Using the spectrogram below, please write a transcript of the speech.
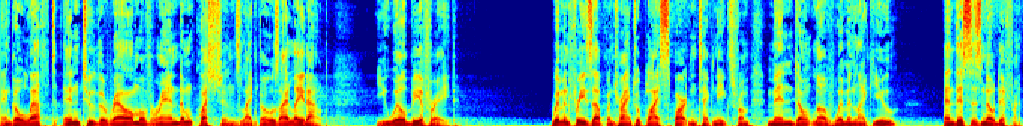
and go left into the realm of random questions like those I laid out, you will be afraid. Women freeze up when trying to apply Spartan techniques from men don't love women like you, and this is no different.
